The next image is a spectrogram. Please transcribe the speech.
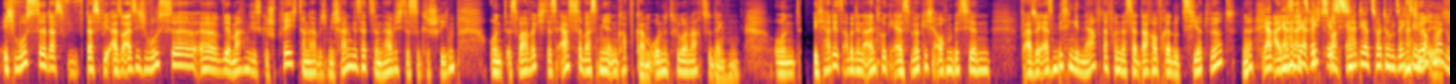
ich wusste, dass, dass wir, also als ich wusste, äh, wir machen dieses Gespräch, dann habe ich mich rangesetzt, dann habe ich das geschrieben und es war wirklich das Erste, was mir in den Kopf kam, ohne drüber nachzudenken. Und ich hatte jetzt aber den Eindruck, er ist wirklich auch ein bisschen, also er ist ein bisschen genervt davon, dass er darauf reduziert wird. Ne? Ja, er hat ja Einerseits recht, was- er hat ja 2016 Natürlich. nochmal gewonnen.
